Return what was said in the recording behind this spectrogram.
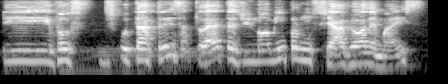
e vão disputar três atletas de nome impronunciável alemães.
